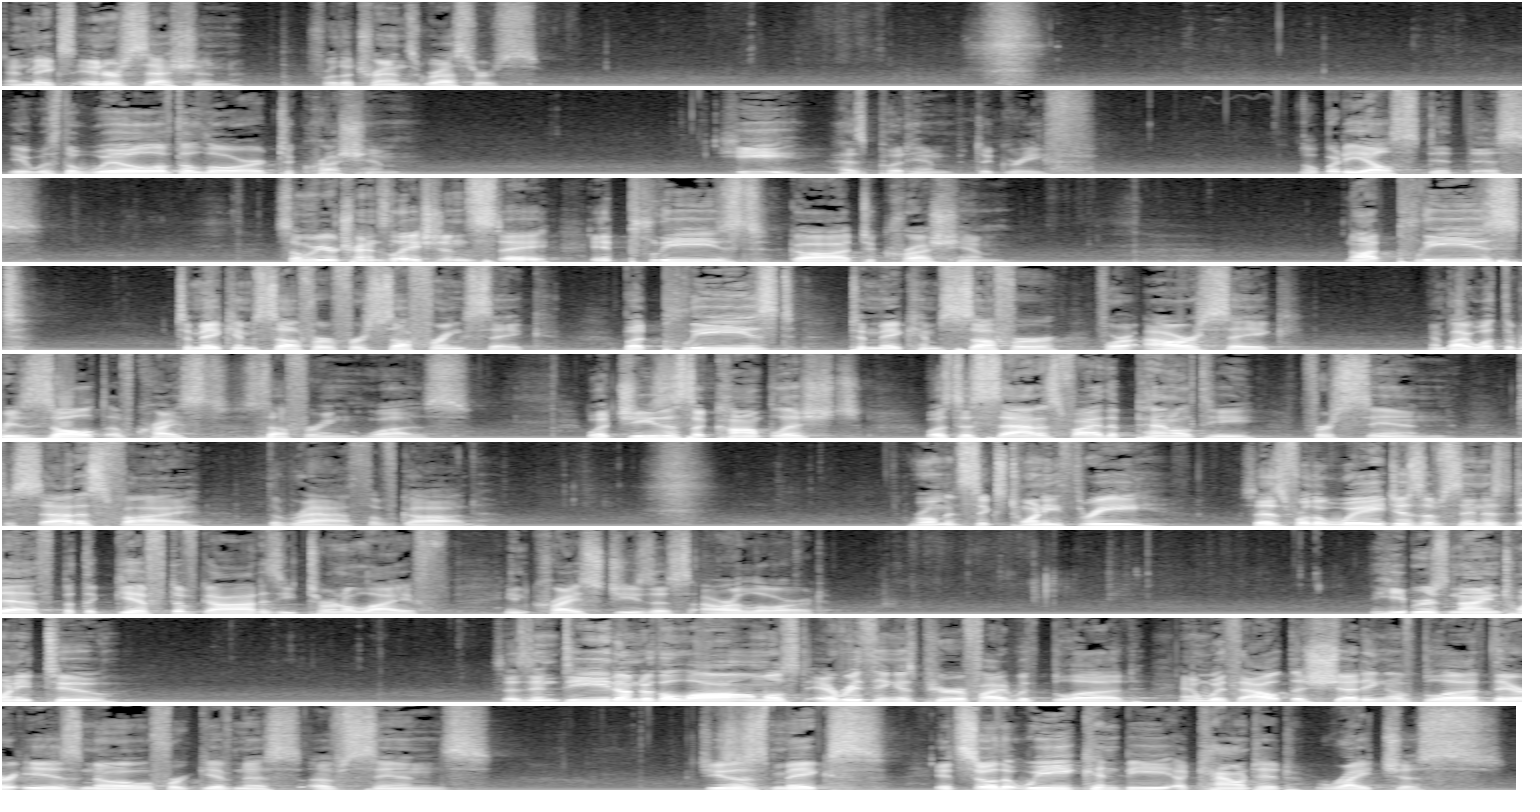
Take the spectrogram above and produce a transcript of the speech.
and makes intercession for the transgressors. It was the will of the Lord to crush him. He has put him to grief. Nobody else did this. Some of your translations say it pleased God to crush him. Not pleased to make him suffer for suffering's sake, but pleased to make him suffer for our sake and by what the result of Christ's suffering was. What Jesus accomplished was to satisfy the penalty for sin, to satisfy the wrath of God. Romans 6:23 says, For the wages of sin is death, but the gift of God is eternal life in Christ Jesus our Lord. Hebrews 9:22 says indeed under the law almost everything is purified with blood and without the shedding of blood there is no forgiveness of sins. Jesus makes it so that we can be accounted righteous.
